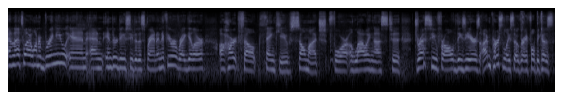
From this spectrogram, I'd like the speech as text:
and that's why I want to bring you in and introduce you to this brand. And if you're a regular, a heartfelt thank you so much for allowing us to dress you for all of these years. I'm personally so grateful because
